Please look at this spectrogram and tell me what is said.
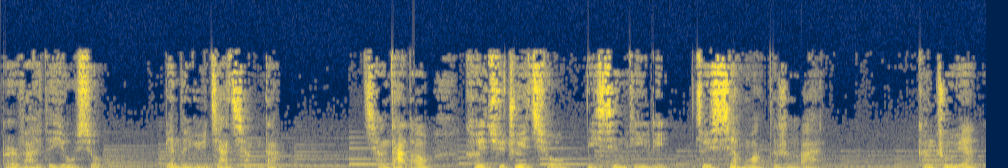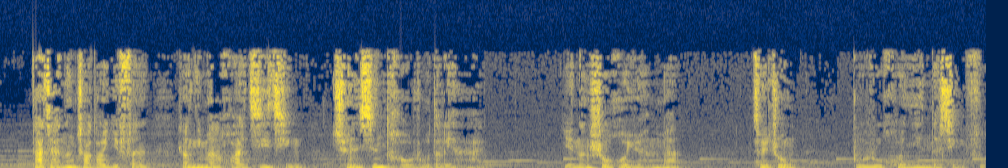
而外的优秀，变得愈加强大。强大到可以去追求你心底里最向往的热爱，更祝愿大家能找到一份让你满怀激情、全心投入的恋爱，也能收获圆满，最终步入婚姻的幸福。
